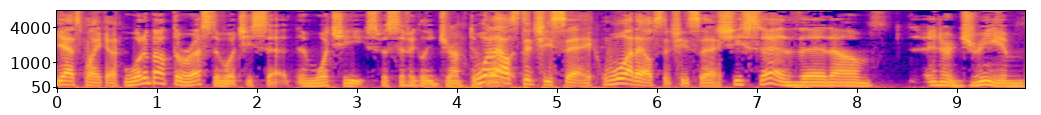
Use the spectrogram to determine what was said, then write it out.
yes, Micah. what about the rest of what she said and what she specifically dreamt about? What else did she say? What else did she say? She said that um, in her dream,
